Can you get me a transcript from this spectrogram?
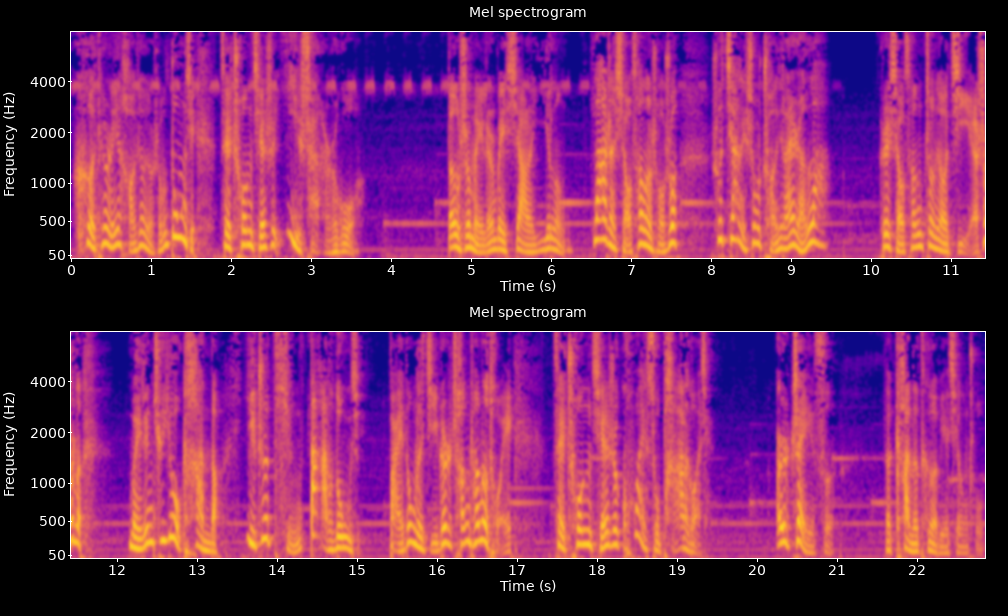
客厅里好像有什么东西在窗前是一闪而过。当时美玲被吓了一愣，拉着小仓的手说：“说家里是不是闯进来人了？”可是小仓正要解释呢，美玲却又看到一只挺大的东西，摆动着几根长长的腿，在窗前是快速爬了过去。而这次，他看得特别清楚，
